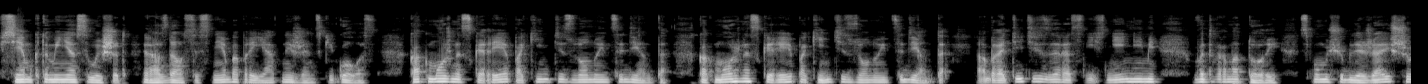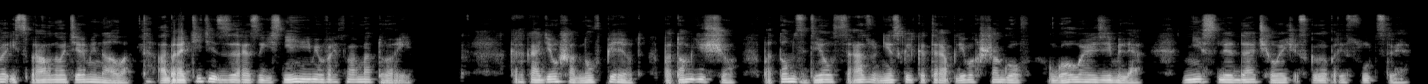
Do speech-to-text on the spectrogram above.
«Всем, кто меня слышит!» – раздался с неба приятный женский голос. «Как можно скорее покиньте зону инцидента! Как можно скорее покиньте зону инцидента! Обратитесь за разъяснениями в информаторий с помощью ближайшего исправного терминала! Обратитесь за разъяснениями в информаторий!» Крокодил шагнул вперед, потом еще, потом сделал сразу несколько торопливых шагов. Голая земля. Ни следа человеческого присутствия.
